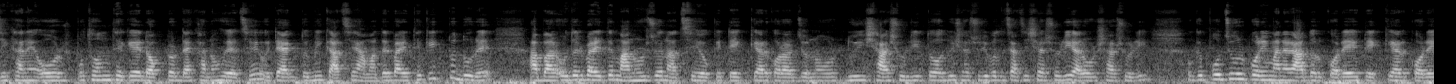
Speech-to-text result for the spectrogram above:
যেখানে ওর প্রথম থেকে ডক্টর দেখানো হয়েছে, ওইটা একদমই কাছে আমাদের বাড়ি থেকে একটু দূরে। আবার ওদের বাড়িতে মানুষজন আছে, ওকে টেক কেয়ার করার জন্য ওর দুই শাশুড়ি তো, দুই শাশুড়ি বলতে চাচি শাশুড়ি আর ওর শাশুড়ি। ওকে প্রচুর পরিমাণের আদর করে টেক কেয়ার করে,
